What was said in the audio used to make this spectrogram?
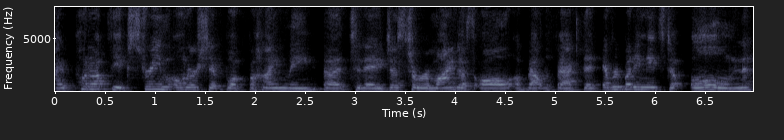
I put up the extreme ownership book behind me uh, today just to remind us all about the fact that everybody needs to own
